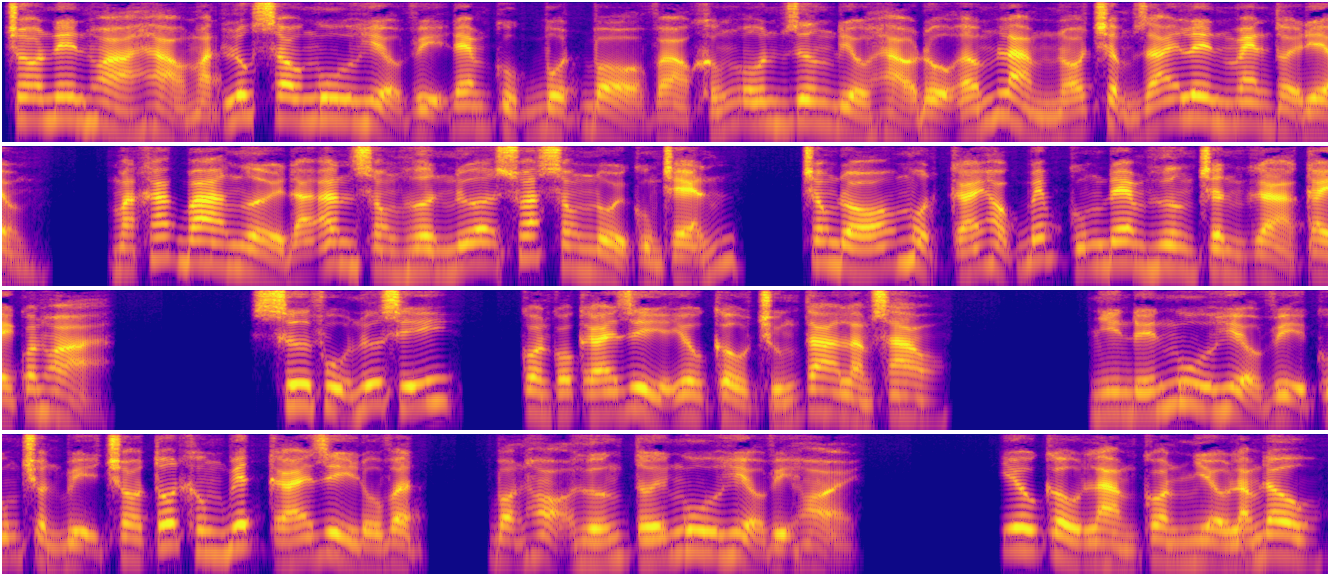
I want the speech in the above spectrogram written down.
Cho nên hòa hảo mặt lúc sau ngu hiểu vị đem cục bột bỏ vào khống ôn dương điều hảo độ ấm làm nó chậm rãi lên men thời điểm. Mặt khác ba người đã ăn xong hơn nữa soát xong nồi cùng chén, trong đó một cái học bếp cũng đem hương chân gà cay quan hỏa. Sư phụ nữ sĩ, còn có cái gì yêu cầu chúng ta làm sao? Nhìn đến ngu hiểu vị cũng chuẩn bị cho tốt không biết cái gì đồ vật, bọn họ hướng tới ngu hiểu vị hỏi. Yêu cầu làm còn nhiều lắm đâu,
